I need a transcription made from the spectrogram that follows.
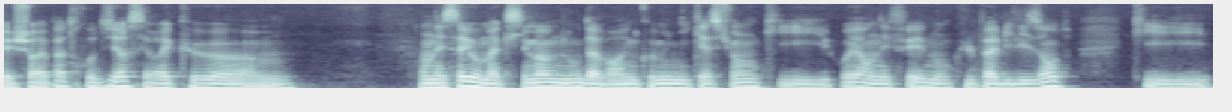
ne saurais pas trop dire. C'est vrai que on essaye au maximum, nous, d'avoir une communication qui, ouais, en effet, non culpabilisante, qui.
